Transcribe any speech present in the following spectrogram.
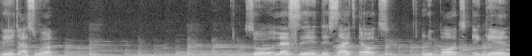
page as well. So let's say the site health report again.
